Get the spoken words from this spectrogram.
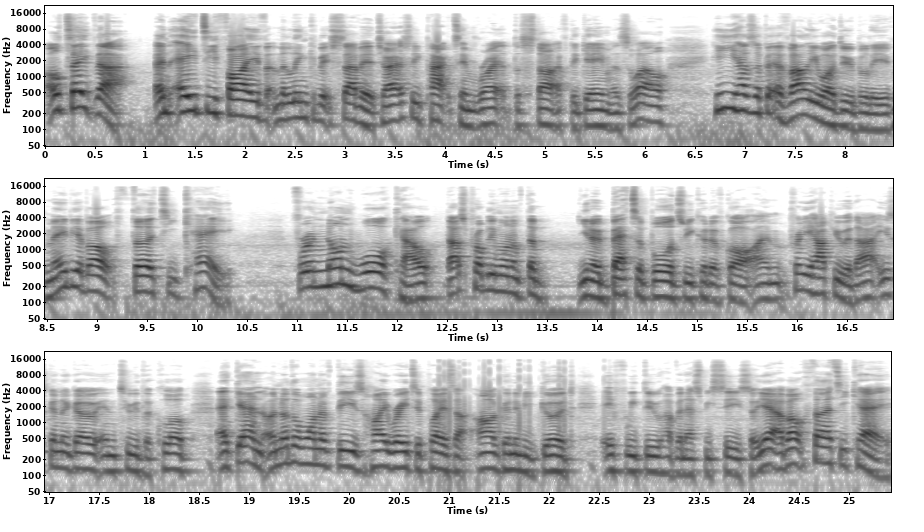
I'll take that. An 85 Milinkovic Savic. I actually packed him right at the start of the game as well. He has a bit of value, I do believe. Maybe about 30k. For a non-walkout, that's probably one of the you know, better boards we could have got. I'm pretty happy with that. He's going to go into the club. Again, another one of these high-rated players that are going to be good if we do have an SBC. So yeah, about 30k.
